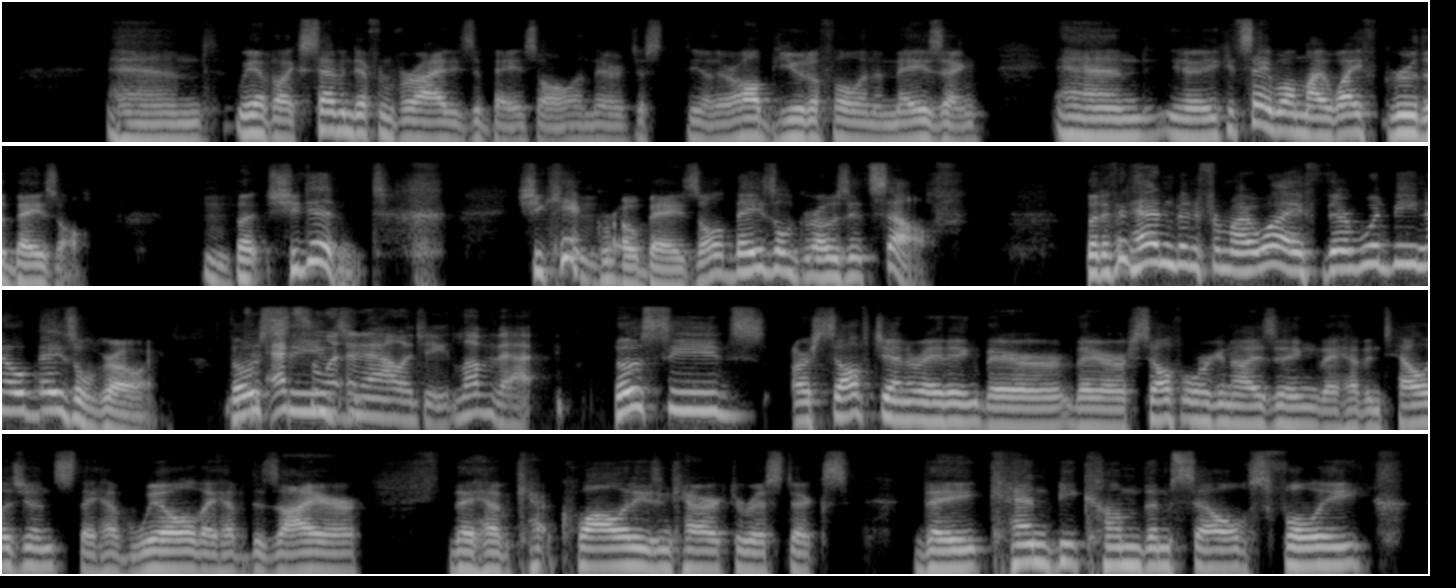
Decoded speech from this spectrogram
And we have like seven different varieties of basil and they're just, you know, they're all beautiful and amazing. And you know, you could say, well, my wife grew the basil, Hmm. but she didn't. She can't Hmm. grow basil. Basil grows itself. But if it hadn't been for my wife, there would be no basil growing. Those Excellent seeds, analogy. Love that. those seeds are self-generating. They're they're self-organizing. They have intelligence. They have will. They have desire. They have qualities and characteristics. They can become themselves fully.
